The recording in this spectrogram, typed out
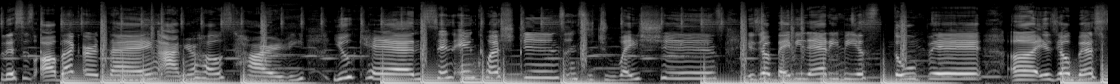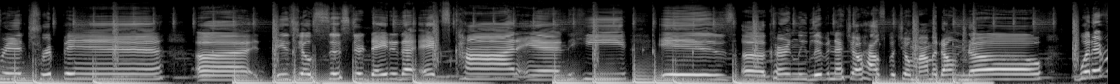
This is All Black Earth Thing. I'm your host, Harvey. You can send in questions and situations. Is your baby daddy being stupid? Uh, is your best friend tripping? Uh, is your sister dated an ex-con and he is uh, currently living at your house but your mama don't know? whatever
